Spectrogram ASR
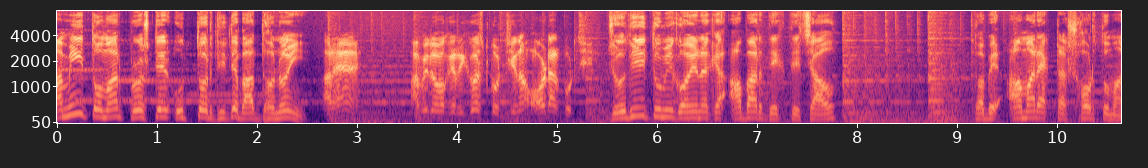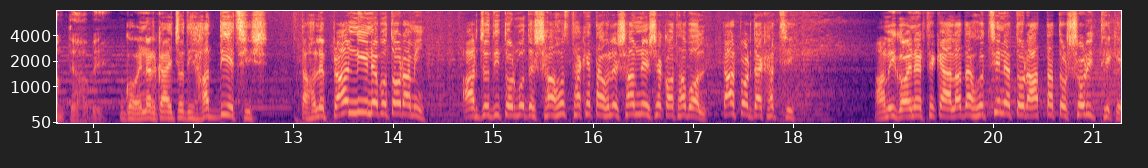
আমি তোমার প্রশ্নের উত্তর দিতে বাধ্য নই। আর হ্যাঁ আমি তোমাকে রিকোয়েস্ট করছি না অর্ডার করছি। যদি তুমি গয়নাকে আবার দেখতে চাও তবে আমার একটা শর্ত মানতে হবে। গয়নার গায়ে যদি হাত দিয়েছিস তাহলে প্রাণ নিয়ে নেব তোর আমি। আর যদি তোর মধ্যে সাহস থাকে তাহলে সামনে এসে কথা বল তারপর দেখাচ্ছি। আমি গয়নার থেকে আলাদা হচ্ছি না তোর আত্মা তোর শরীর থেকে।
